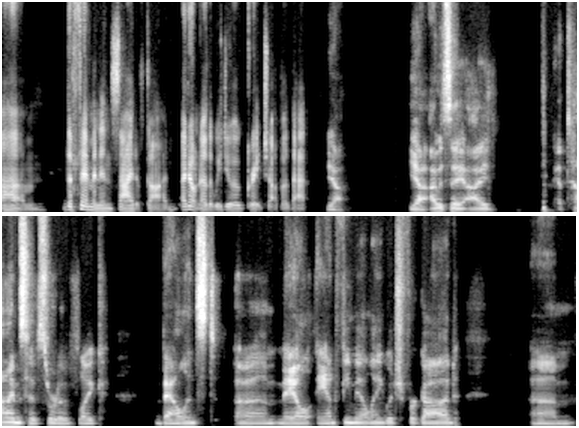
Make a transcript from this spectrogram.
um the feminine side of God. I don't know that we do a great job of that. Yeah. Yeah. I would say I at times have sort of like balanced um, male and female language for God. Um,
